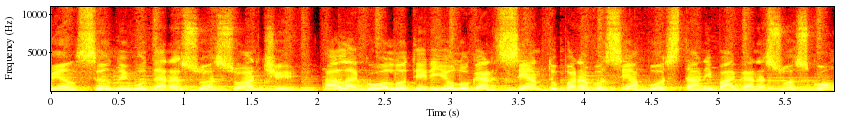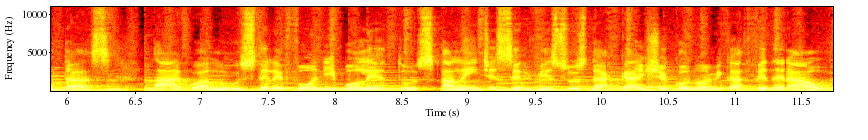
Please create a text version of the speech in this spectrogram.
Pensando em mudar a sua sorte? A Lagoa Loteria é o lugar certo para você apostar e pagar as suas contas. Água, luz, telefone e boletos, além de serviços da Caixa Econômica Federal.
